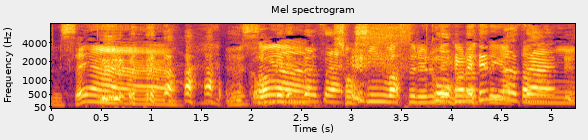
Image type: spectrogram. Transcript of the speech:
嘘やん。嘘ごめんやんなさい。初心忘れるべからってやったのに。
